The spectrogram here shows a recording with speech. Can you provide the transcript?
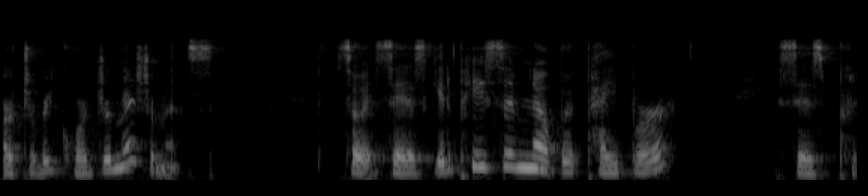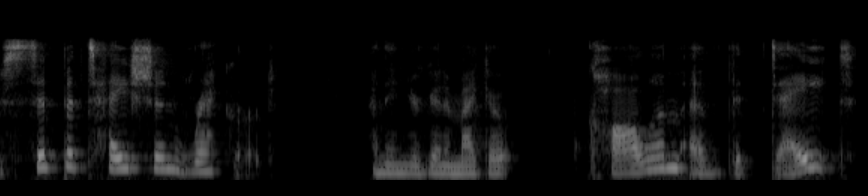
or to record your measurements. So it says get a piece of notebook paper. It says precipitation record. And then you're going to make a column of the date.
